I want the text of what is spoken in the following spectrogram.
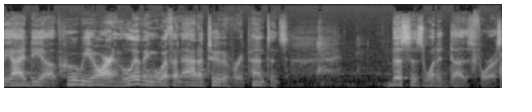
the idea of who we are and living with an attitude of repentance this is what it does for us.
